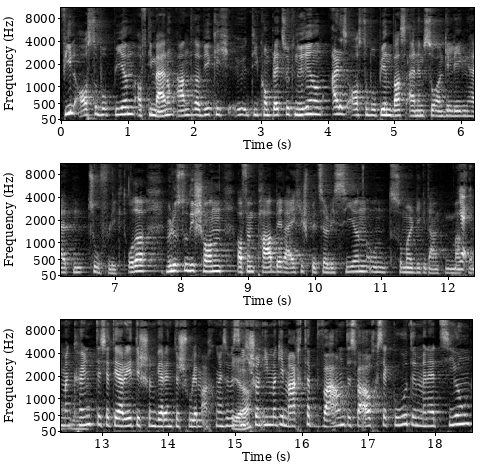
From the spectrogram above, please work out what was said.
viel auszuprobieren, auf die Meinung anderer wirklich äh, die komplett zu ignorieren und alles auszuprobieren, was einem so an Gelegenheiten zufliegt? Oder würdest du dich schon auf ein paar Bereiche spezialisieren und so mal die Gedanken machen? Ja, man könnte es ja theoretisch schon während der Schule machen. Also was ja. ich schon immer gemacht habe, war, und das war auch sehr gut in meiner Erziehung,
